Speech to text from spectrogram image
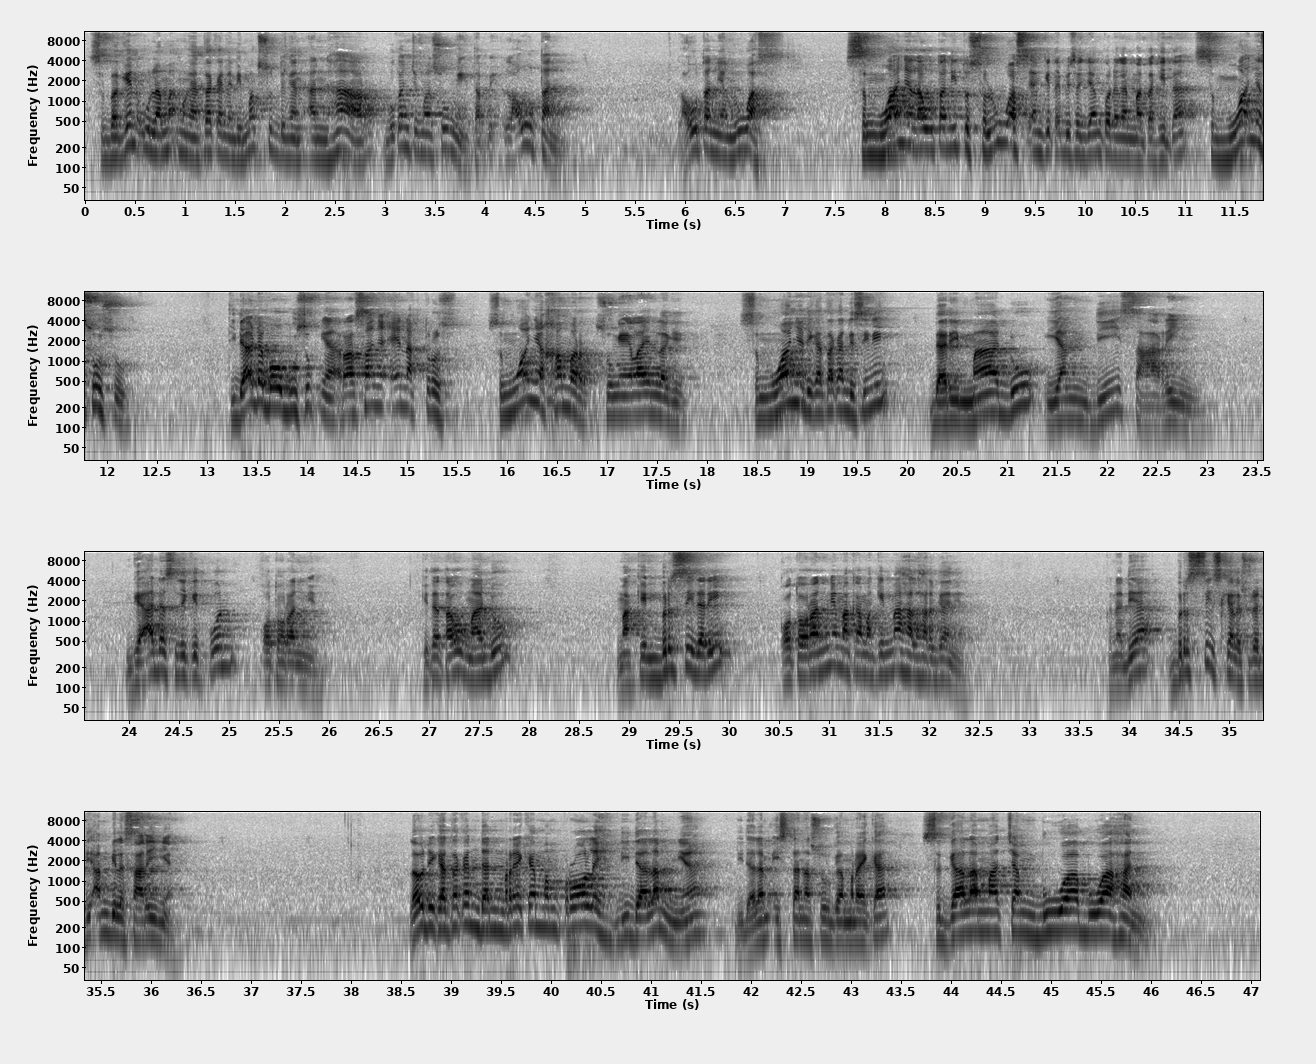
Sebagian ulama mengatakan yang dimaksud dengan anhar bukan cuma sungai, tapi lautan. Lautan yang luas. Semuanya lautan itu seluas yang kita bisa jangkau dengan mata kita, semuanya susu. Tidak ada bau busuknya, rasanya enak terus. Semuanya khamar, sungai lain lagi. Semuanya dikatakan di sini dari madu yang disaring. Gak ada sedikit pun kotorannya. Kita tahu madu makin bersih dari kotorannya maka makin mahal harganya. Karena dia bersih sekali sudah diambil sarinya. Lalu dikatakan dan mereka memperoleh di dalamnya, di dalam istana surga mereka segala macam buah-buahan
